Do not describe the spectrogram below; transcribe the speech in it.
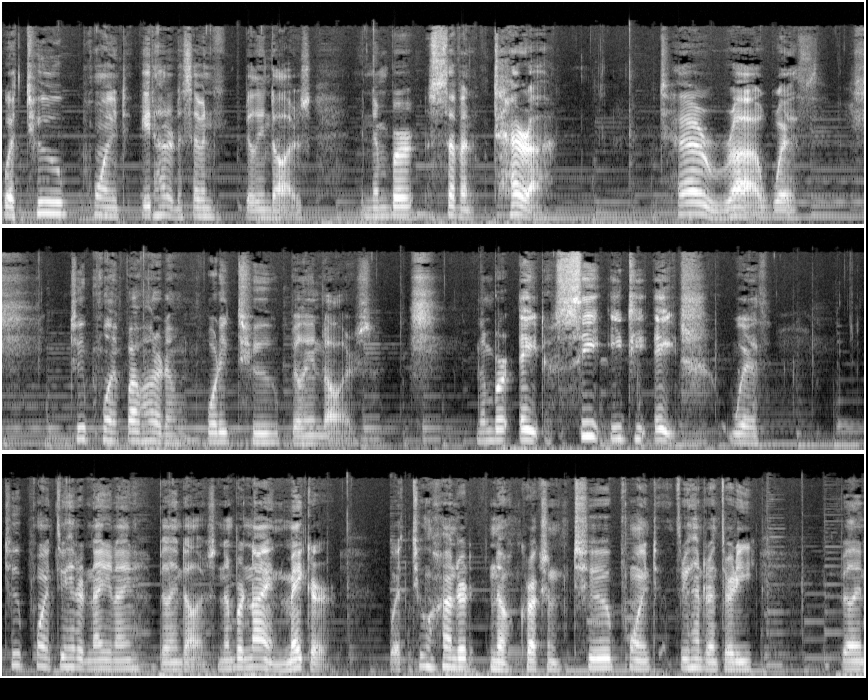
with $2.807 billion. Number seven, Terra. Terra with $2.542 billion. Number eight, CETH with $2.399 billion. Number nine, Maker with 200, no, correction, $2.330 billion.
